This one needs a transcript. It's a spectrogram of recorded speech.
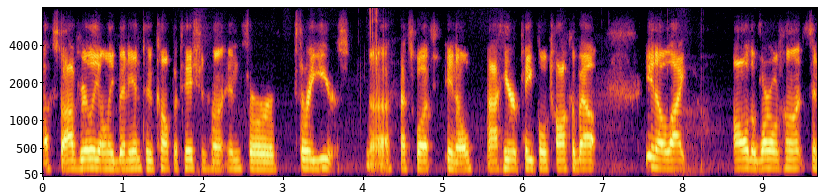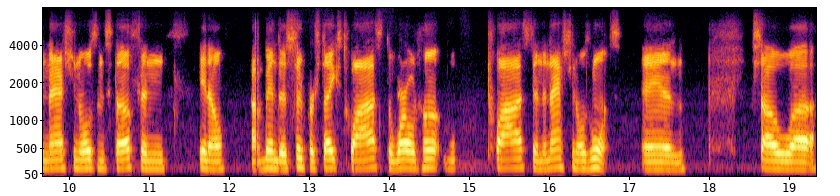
uh, so I've really only been into competition hunting for three years. Uh, that's what you know. I hear people talk about, you know, like all the world hunts and nationals and stuff. And you know, I've been to Super Stakes twice, the World Hunt twice, and the Nationals once. And so, uh,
